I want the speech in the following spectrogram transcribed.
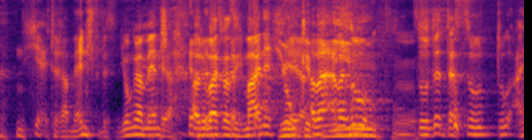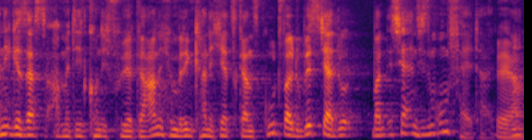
nicht älterer Mensch, du bist ein junger Mensch, Ja. aber du weißt, was ich meine. Jung aber, aber so, so, dass- du, du einige sagst, ah, mit denen konnte ich früher gar nicht und mit denen kann ich jetzt ganz gut, weil du bist ja, du, man ist ja in diesem Umfeld halt. Ja, ne?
